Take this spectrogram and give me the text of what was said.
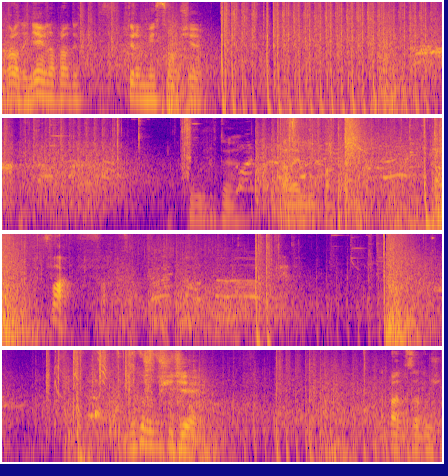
Naprawdę, nie wiem naprawdę w którym miejscu on się... Kurde, ale lipa. Fuck, fuck. Za dużo tu się dzieje. Naprawdę za dużo.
